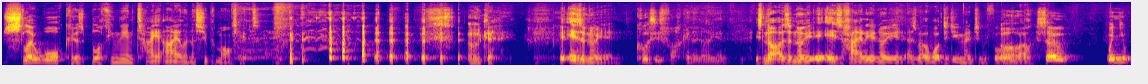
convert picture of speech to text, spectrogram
Slow walkers blocking the entire aisle in a supermarket. Okay. It is annoying. Of course, it's fucking annoying. It's not as annoying. It is highly annoying as well. What did you mention before as Oh, well? so when you're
